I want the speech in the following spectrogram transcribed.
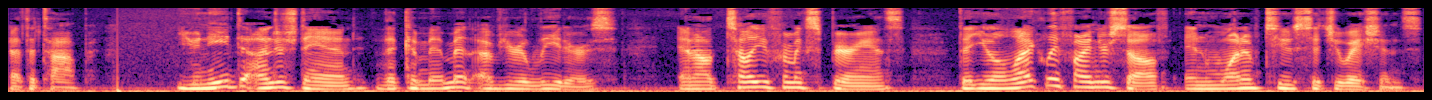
at the top. You need to understand the commitment of your leaders, and I'll tell you from experience that you'll likely find yourself in one of two situations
